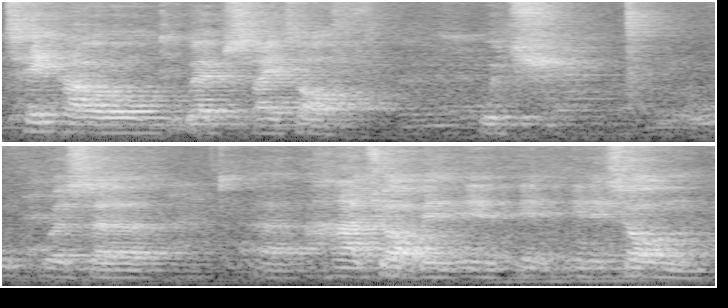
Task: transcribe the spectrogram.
take our old website off, which was a, a hard job in, in, in its own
